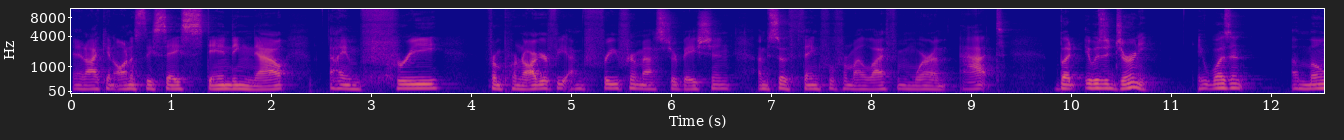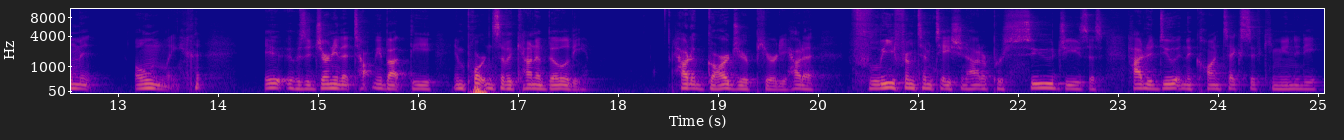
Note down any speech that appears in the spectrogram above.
And I can honestly say, standing now, I am free from pornography. I'm free from masturbation. I'm so thankful for my life and where I'm at. But it was a journey. It wasn't a moment only. It, it was a journey that taught me about the importance of accountability, how to guard your purity, how to flee from temptation, how to pursue Jesus, how to do it in the context of community.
